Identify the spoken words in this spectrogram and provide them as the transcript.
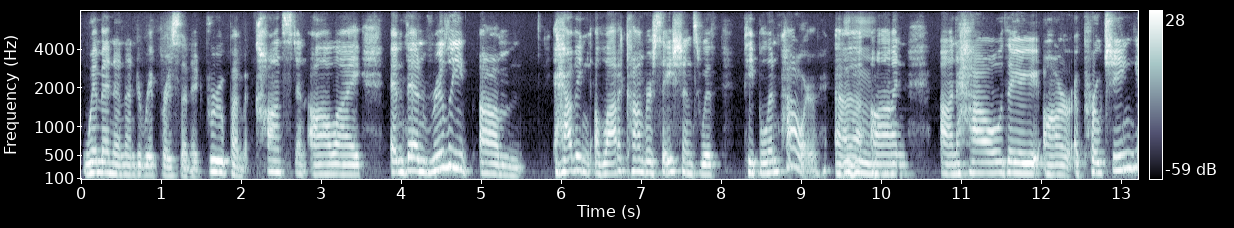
women and underrepresented group. I'm a constant ally, and then really um, having a lot of conversations with people in power uh, mm-hmm. on on how they are approaching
